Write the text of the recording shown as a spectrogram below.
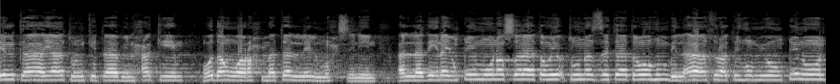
تلك آيات الكتاب الحكيم هدى ورحمة للمحسنين. الذين يقيمون الصلاة ويؤتون الزكاة وهم بالآخرة هم يوقنون.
